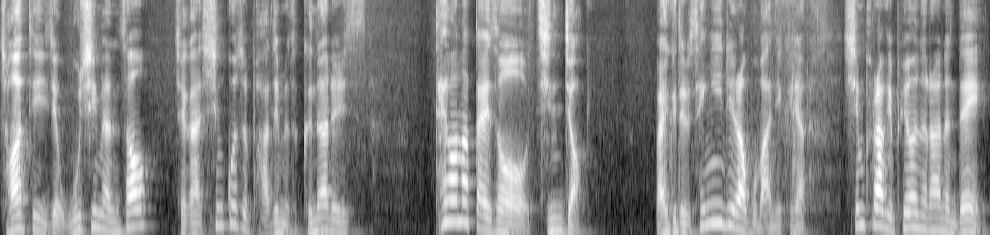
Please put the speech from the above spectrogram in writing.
저한테 이제 오시면서 제가 신꽃을 받으면서 그날을 태어났다 해서 진적 말 그대로 생일이라고 많이 그냥 심플하게 표현을 하는데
